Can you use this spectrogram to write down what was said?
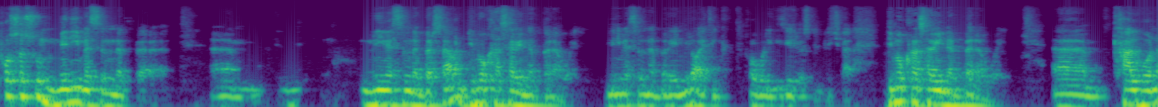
process ኡ ምን ይመስል ነበረ? ምን ይመስል ነበር ሳይሆን ዲሞክራሲያዊ ነበረ ወይ? ምን ይመስል ነበር የሚለው I think probably ጊዜ ሊወስድብህ ይችላል። ዲሞክራሲያዊ ነበረ ወይ? ካልሆነ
